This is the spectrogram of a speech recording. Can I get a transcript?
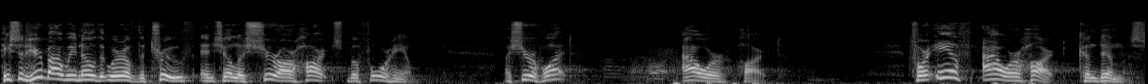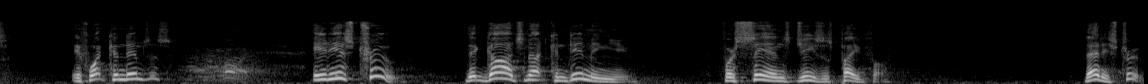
He said, Hereby we know that we're of the truth and shall assure our hearts before him. Assure what? Our heart. For if our heart condemn us, if what condemns us? It is true that God's not condemning you for sins Jesus paid for. That is true.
